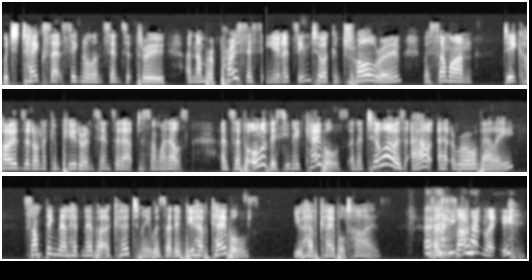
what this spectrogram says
which takes that signal and sends it through a number of processing units into a control room where someone decodes it on a computer and sends it out to someone else. And so for all of this, you need cables. And until I was out at Orroral Valley, something that had never occurred to me was that if you have cables, you have cable ties. So Have suddenly,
